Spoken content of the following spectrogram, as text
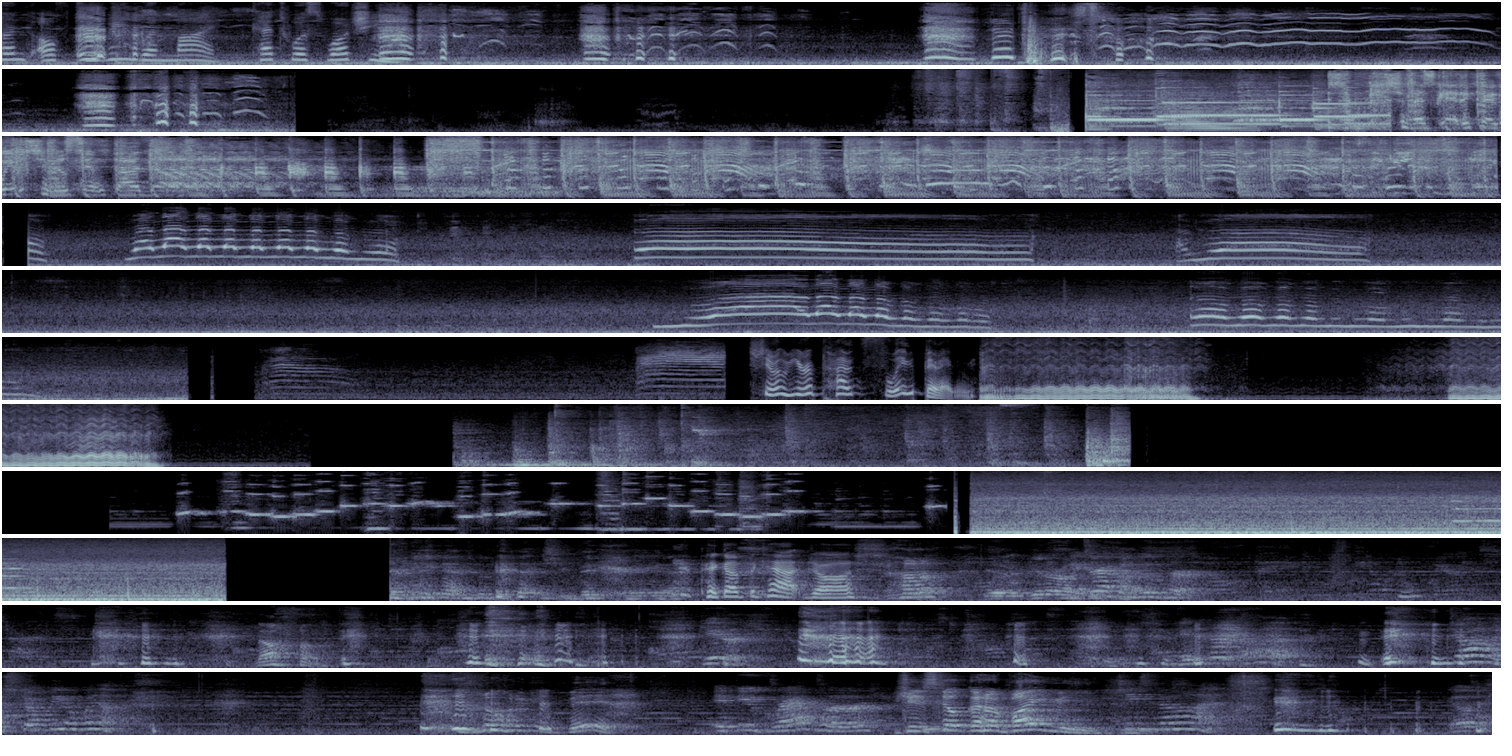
Turned off TV when my cat was watching. Bicho, mas quero que aguente meu sentadão. Show your pet sleeping. Pick up the cat, Josh. Huh? Get her, get her on Pick her up and TikTok. move her. No. Get her. Pick her up. Josh, don't be a wimp. I don't want to get bit. If you grab her, She's still gonna bite me. she's not. Go.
